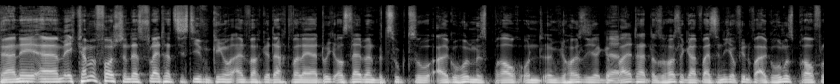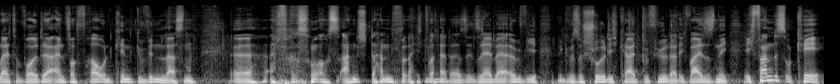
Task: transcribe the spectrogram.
ja nee, ähm, ich kann mir vorstellen, dass vielleicht hat sich Stephen King auch einfach gedacht, weil er ja durchaus selber einen Bezug zu Alkoholmissbrauch und irgendwie häuslicher Gewalt hat. Also häuslicher Gewalt weiß ich nicht, auf jeden Fall Alkoholmissbrauch. Vielleicht wollte er einfach Frau und Kind gewinnen lassen. Äh, einfach so aus Anstand. Vielleicht, weil er da selber irgendwie eine gewisse Schuldigkeit gefühlt hat. Ich weiß es nicht. Ich fand es okay.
